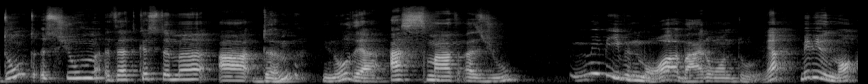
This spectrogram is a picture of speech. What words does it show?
don't assume that customers are dumb. You know, they are as smart as you, maybe even more, but I don't want to, yeah, maybe even more,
